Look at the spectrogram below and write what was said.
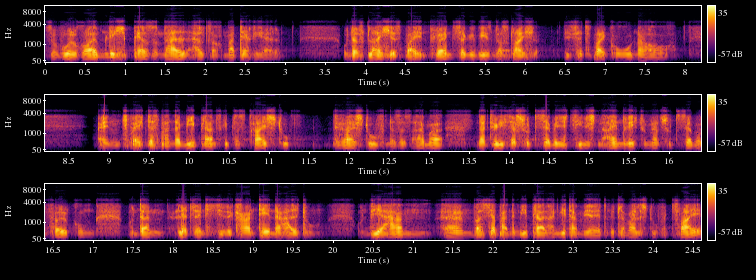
Sowohl räumlich, personal als auch materiell. Und das gleiche ist bei Influenza gewesen, das gleiche ist jetzt bei Corona auch. Entsprechend des Pandemieplans gibt es drei Stufen drei Stufen. Das ist einmal natürlich der Schutz der medizinischen Einrichtungen, dann Schutz der Bevölkerung und dann letztendlich diese Quarantänehaltung. Und wir haben, ähm, was der Pandemieplan angeht, haben wir jetzt mittlerweile Stufe 2.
